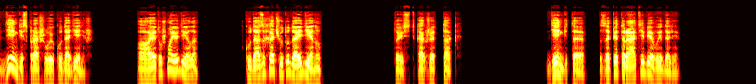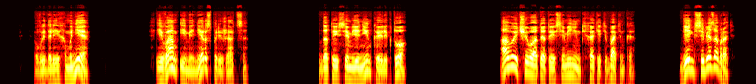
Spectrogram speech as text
Деньги, спрашиваю, куда денешь? А это уж мое дело. Куда захочу, туда и дену. То есть как же так? Деньги-то за Петра тебе выдали. Выдали их мне. И вам ими не распоряжаться. Да ты семьянинка или кто? А вы чего от этой семьянинки хотите, батенька? Деньги себе забрать?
